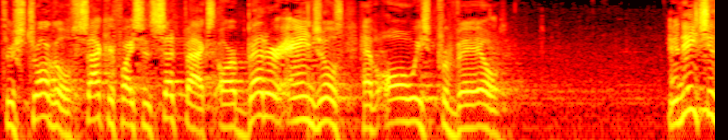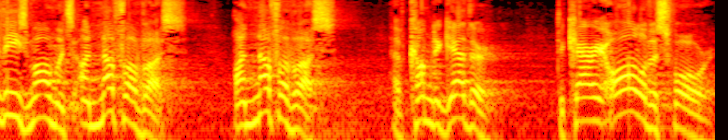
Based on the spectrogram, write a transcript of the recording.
through struggle, sacrifice, and setbacks, our better angels have always prevailed. In each of these moments, enough of us, enough of us have come together to carry all of us forward.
